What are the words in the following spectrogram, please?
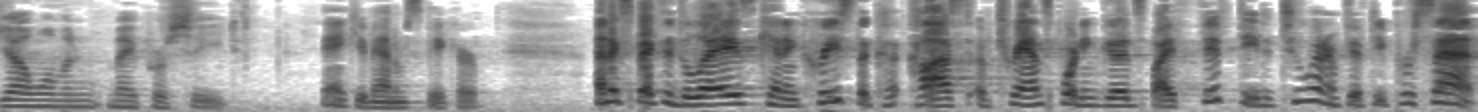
Gentlewoman may proceed. Thank you, Madam Speaker. Unexpected delays can increase the cost of transporting goods by 50 to 250 percent.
